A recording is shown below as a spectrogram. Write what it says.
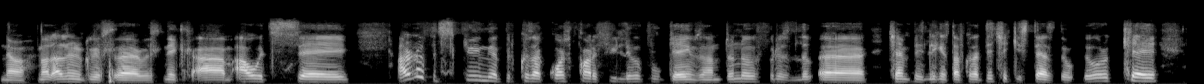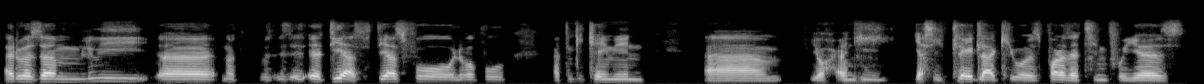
no, not. I don't agree with, uh, with Nick. Um, I would say I don't know if it's skewing me because I watched quite a few Liverpool games, and I don't know if it was uh, Champions League and stuff. Because I did check his stats; they, they were okay. It was um, Louis, uh, no, was, uh, Diaz, Diaz for Liverpool. I think he came in, um, yeah, and he, yes, he played like he was part of that team for years.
